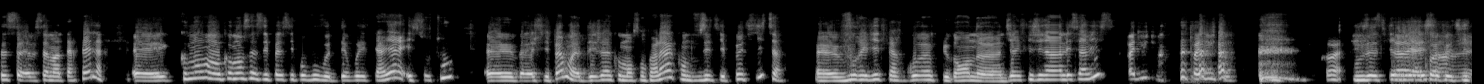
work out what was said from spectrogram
Ça, ça, m'interpelle. Euh, comment, comment ça s'est passé pour vous, votre déroulé de carrière? Et surtout, euh, bah, je sais pas, moi, déjà, commençons par là. Quand vous étiez petite, euh, vous rêviez de faire quoi Plus grande directrice générale des services? Pas du tout. Pas du tout. Vous aspiriez à quoi petite?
